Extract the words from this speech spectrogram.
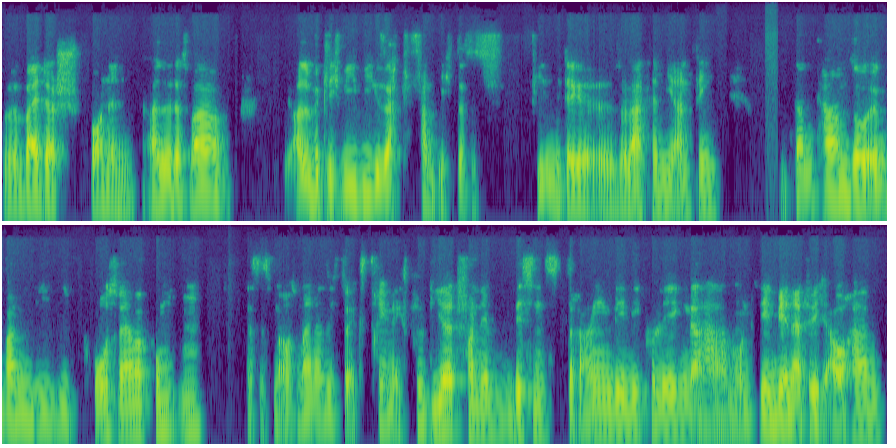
äh, weiter sponnen. Also das war, also wirklich, wie, wie gesagt, fand ich, dass es viel mit der äh, Solarthermie anfing. Dann kamen so irgendwann die, die Großwärmepumpen. Das ist aus meiner Sicht so extrem explodiert von dem Wissensdrang, den die Kollegen da haben und den wir natürlich auch haben.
